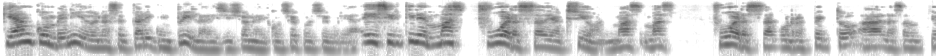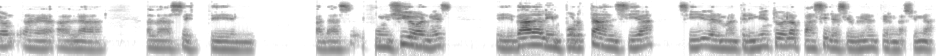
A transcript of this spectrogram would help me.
que han convenido en aceptar y cumplir las decisiones del Consejo de Seguridad. Es decir, tiene más fuerza de acción, más, más fuerza con respecto a las, adopción, eh, a, las, este, a las funciones, eh, dada la importancia ¿sí? del mantenimiento de la paz y la seguridad internacional.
